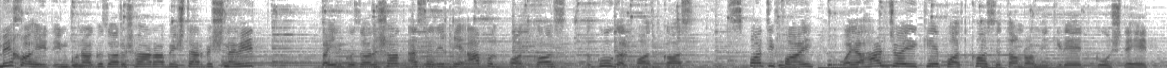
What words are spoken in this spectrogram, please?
می خواهید این گونه گزارش ها را بیشتر بشنوید؟ با این گزارشات از طریق Apple Podcast، Google Podcast، Spotify و یا هر جایی که پادکاستتان را می گیرید گوش دهید.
